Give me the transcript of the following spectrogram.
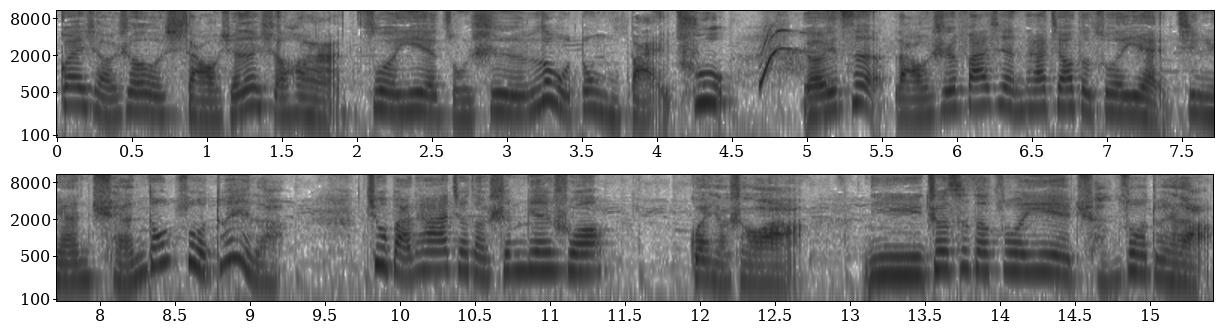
怪小兽小学的时候啊，作业总是漏洞百出。有一次，老师发现他交的作业竟然全都做对了，就把他叫到身边说。怪小兽啊，你这次的作业全做对了，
